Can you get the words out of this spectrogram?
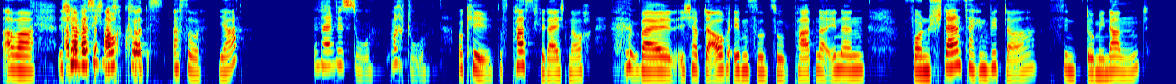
Aber ich habe was ich auch grad- kurz- Ach so, ja? Nein, willst du? Mach du. Okay, das passt vielleicht noch, weil ich habe da auch eben so zu PartnerInnen von Sternzeichen Witter sind dominant.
